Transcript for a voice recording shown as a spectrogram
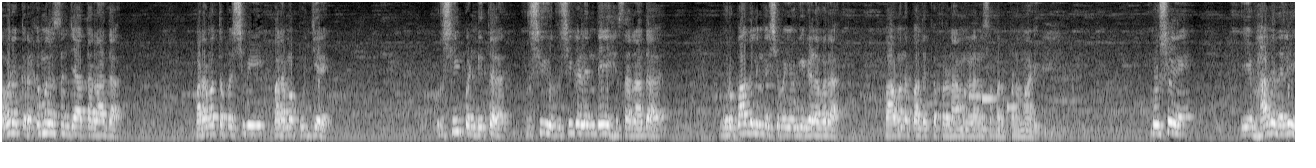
ಅವರ ಕರಕಮಲ ಸಂಜಾತರಾದ ಪರಮ ತಪಸ್ವಿ ಪರಮ ಪೂಜ್ಯ ಕೃಷಿ ಪಂಡಿತ ಕೃಷಿ ಋಷಿಗಳೆಂದೇ ಹೆಸರಾದ ಗುರುಪಾದಲಿಂಗ ಶಿವಯೋಗಿಗಳವರ ಪಾವನ ಪಾದಕ ಪ್ರಣಾಮಗಳನ್ನು ಸಮರ್ಪಣೆ ಮಾಡಿ. ಬಹುಶಃ ಈ ಭಾಗದಲ್ಲಿ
